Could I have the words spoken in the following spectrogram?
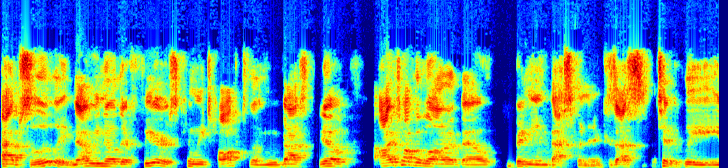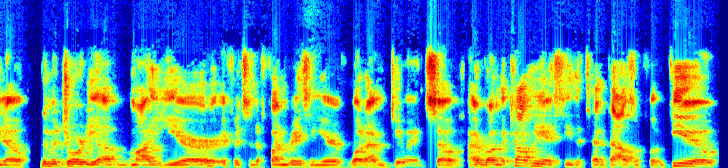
Absolutely. Now we know their fears. Can we talk to them? We've asked, you know, I talk a lot about bringing investment in because that's typically, you know, the majority of my year, if it's in a fundraising year, of what I'm doing. So I run the company, I see the 10,000 foot view.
